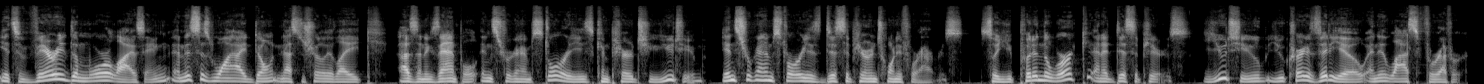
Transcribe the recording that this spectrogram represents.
it's very demoralizing. And this is why I don't necessarily like, as an example, Instagram stories compared to YouTube. Instagram stories disappear in 24 hours. So you put in the work and it disappears. YouTube, you create a video and it lasts forever.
